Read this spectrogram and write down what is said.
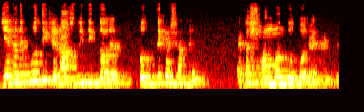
যেখানে প্রতিটি রাজনৈতিক দলের প্রত্যেকের সাথে একটা সম্বন্ধ বজায় থাকবে।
